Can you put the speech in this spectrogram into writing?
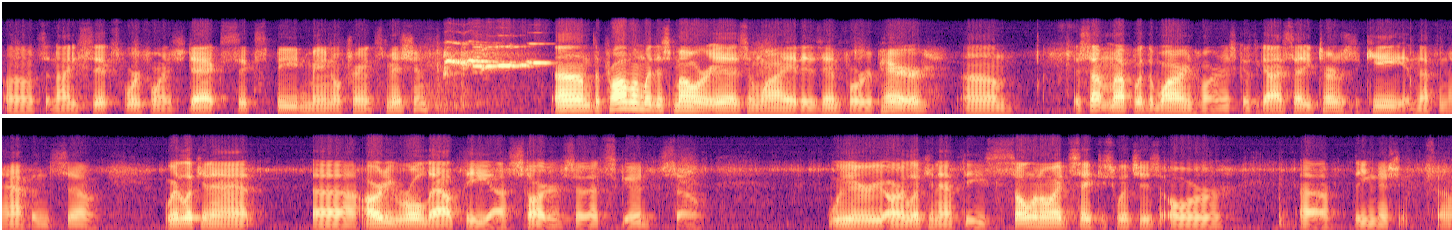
Um, it's a 96 44 inch deck, 6 speed manual transmission. Um, the problem with this mower is, and why it is in for repair, um, there's something up with the wiring harness because the guy said he turns the key and nothing happens. So we're looking at uh, already rolled out the uh, starter, so that's good. So we are looking at the solenoid safety switches or uh, the ignition. So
